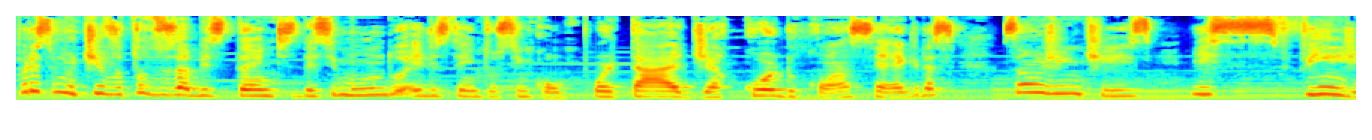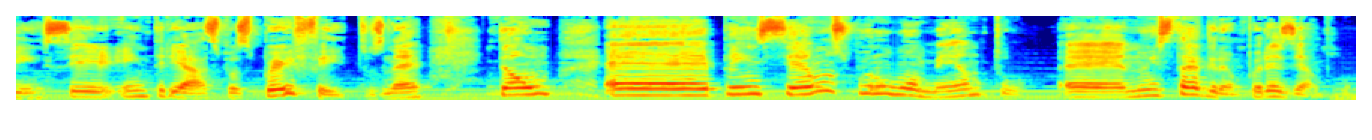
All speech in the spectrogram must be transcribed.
por esse motivo, todos os habitantes desse mundo, eles tentam se comportar de acordo com as regras, são gentis e fingem ser, entre aspas, perfeitos, né? Então, é, pensemos por um momento é, no Instagram, por exemplo.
